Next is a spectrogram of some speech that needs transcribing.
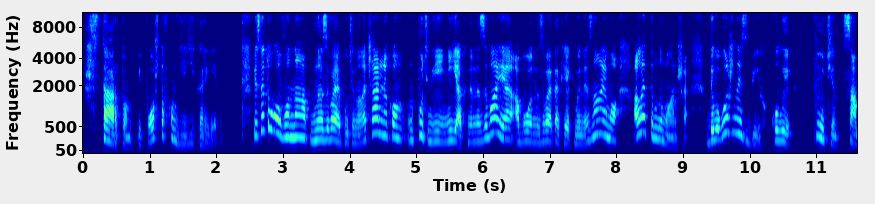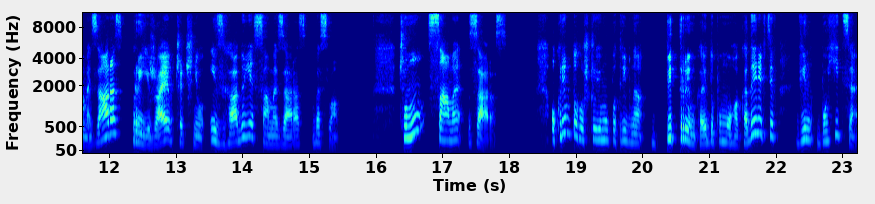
стартом і поштовхом в її кар'єрі. Після того вона називає Путіна начальником. Путін її ніяк не називає або називає так, як ми не знаємо. Але тим не менше, дивовижний збіг, коли Путін саме зараз приїжджає в Чечню і згадує саме зараз Беслан. Чому саме зараз? Окрім того, що йому потрібна підтримка і допомога кадирівців, він боїться,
